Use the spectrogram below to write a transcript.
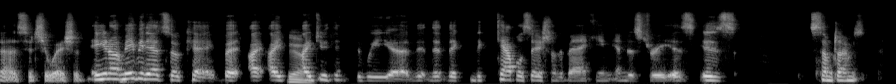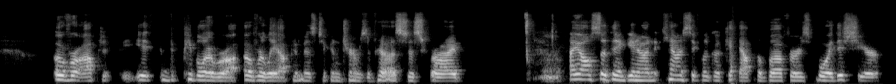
uh, situation. And, you know, maybe that's okay, but I I, yeah. I do think that we uh, the, the, the capitalization of the banking industry is is sometimes over opti- it, people are over, overly optimistic in terms of how it's described. I also think you know, in countercyclical capital buffers, boy, this year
